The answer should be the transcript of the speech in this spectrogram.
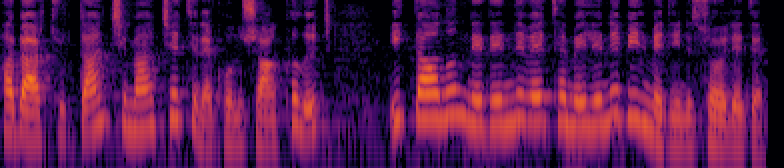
Habertürk'ten Çimen Çetin'e konuşan Kılıç, iddianın nedenini ve temelini bilmediğini söyledi.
